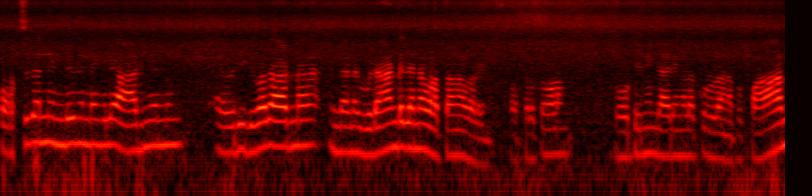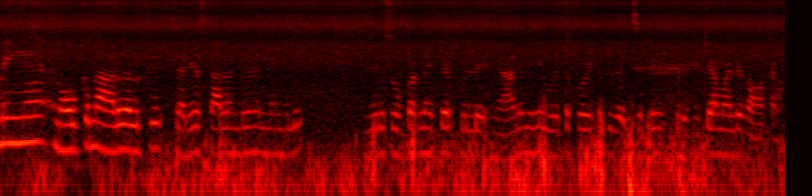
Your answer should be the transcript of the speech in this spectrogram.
കുറച്ച് തന്നെ ഉണ്ട് എന്നുണ്ടെങ്കിൽ ആടിനൊന്നും ഒരു ഇരുപത് ആടിനെ എന്താണ് വിടാണ്ട് തന്നെ വളർത്താനാണ് പറയുന്നത്. അത്രത്തോളം പ്രോട്ടീനും കാര്യങ്ങളൊക്കെ ഉള്ളതാണ്. അപ്പോൾ ഫാമിങ് നോക്കുന്ന ആളുകൾക്ക് ചെറിയ സ്ഥലം ഉണ്ട് എന്നുണ്ടെങ്കിൽ ഈ ഒരു സൂപ്പർ നേച്ചർ പുല്ല് ഞാനും ഇനി വീട്ടിൽ പോയിട്ട് വെച്ചിട്ട് പിടിപ്പിക്കാൻ വേണ്ടി നോക്കണം.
